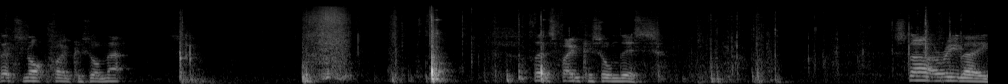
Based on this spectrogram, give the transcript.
let's not focus on that. Let's focus on this starter relay.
